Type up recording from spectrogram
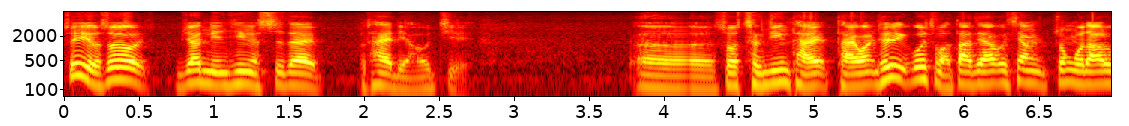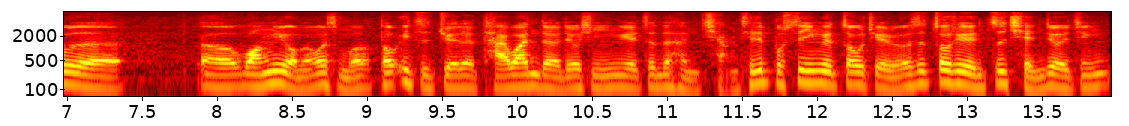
所以有时候比较年轻的世代不太了解，呃，说曾经台台湾，就是为什么大家会像中国大陆的呃网友们为什么都一直觉得台湾的流行音乐真的很强？其实不是因为周杰伦，而是周杰伦之前就已经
